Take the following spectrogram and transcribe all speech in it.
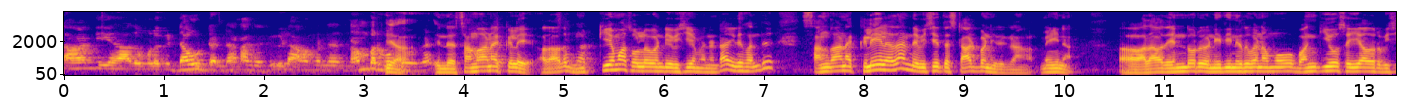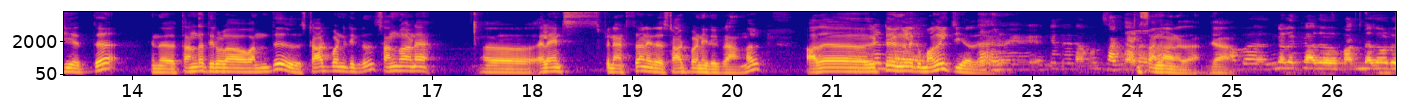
தாண்டி ஏதாவது உங்களுக்கு டவுட்னா நாங்கள் கீழே அவங்க நம்பர் இந்த சங்கான கிளை. அதாவது முக்கியமாக சொல்ல வேண்டிய விஷயம் என்னென்னா இது வந்து சங்கான கிளையில தான் இந்த விஷயத்தை ஸ்டார்ட் பண்ணியிருக்கிறாங்க மெயினாக அதாவது எந்த ஒரு நிதி நிறுவனமோ வங்கியோ செய்யாத ஒரு விஷயத்தை இந்த தங்க திருவிழா வந்து ஸ்டார்ட் பண்ணியிருக்கிறது சங்கான அலையன்ஸ் ஃபினான்ஸ் தான் இதை ஸ்டார்ட் பண்ணியிருக்கிறாங்க. அதை விட்டு எங்களுக்கு மகிழ்ச்சி அது. சங்கான தான் எங்களுக்கு அது வந்ததோடு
